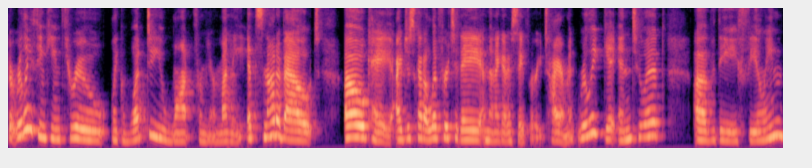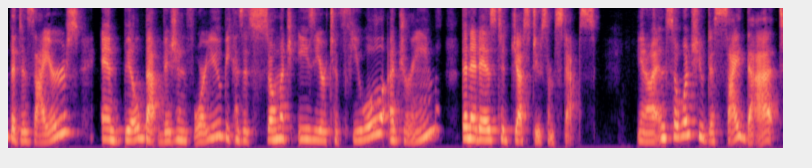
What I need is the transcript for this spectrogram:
But really thinking through like, what do you want from your money? It's not about, oh, okay, I just got to live for today and then I got to save for retirement. Really get into it of the feeling, the desires, and build that vision for you because it's so much easier to fuel a dream than it is to just do some steps. You know, and so once you decide that,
